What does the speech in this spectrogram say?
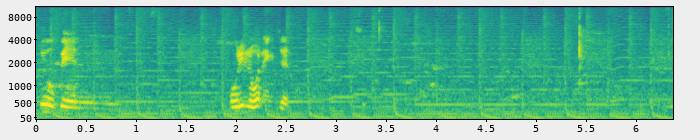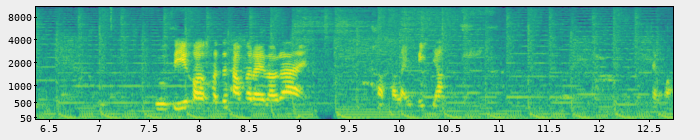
คิวเป็นโอริโรสแองเจิลดูซิเขาเขาจะทำอะไรเราได้ทำอะไรไม่ยั้งจังหวะ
